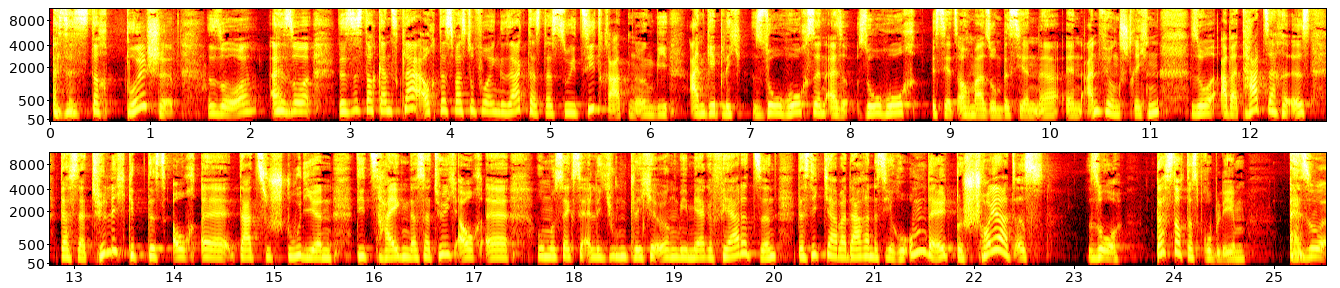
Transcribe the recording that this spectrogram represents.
Das ist doch Bullshit. So. Also, das ist doch ganz klar. Auch das, was du vorhin gesagt hast, dass Suizidraten irgendwie angeblich so hoch sind. Also, so hoch ist jetzt auch mal so ein bisschen ne, in Anführungsstrichen. So. Aber Tatsache ist, dass natürlich gibt es auch äh, dazu Studien, die zeigen, dass natürlich auch äh, homosexuelle Jugendliche irgendwie mehr gefährdet sind. Das liegt ja aber daran, dass ihre Umwelt bescheuert ist. So. Das ist doch das Problem. Also,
